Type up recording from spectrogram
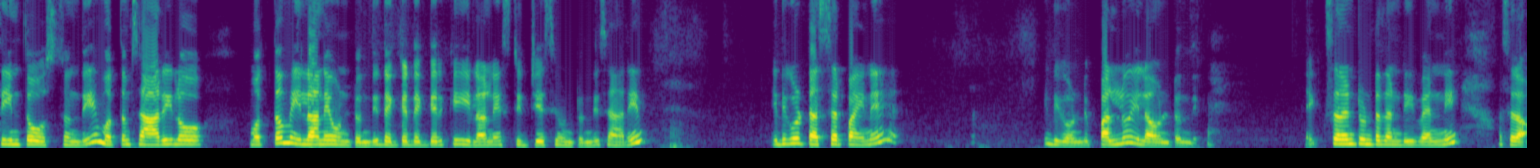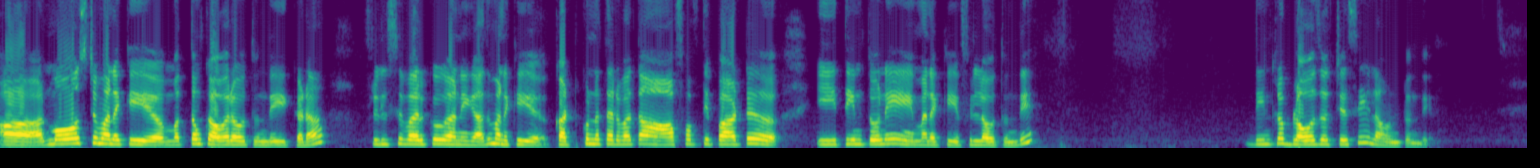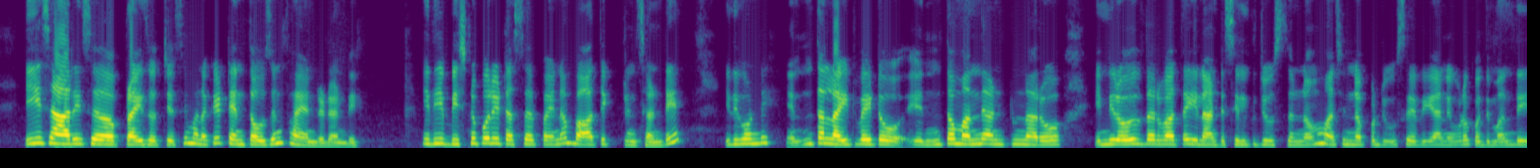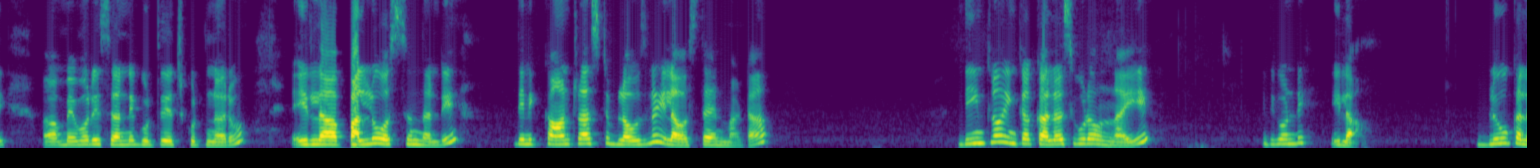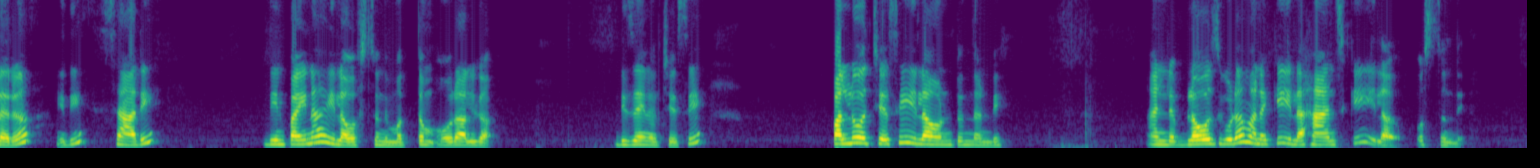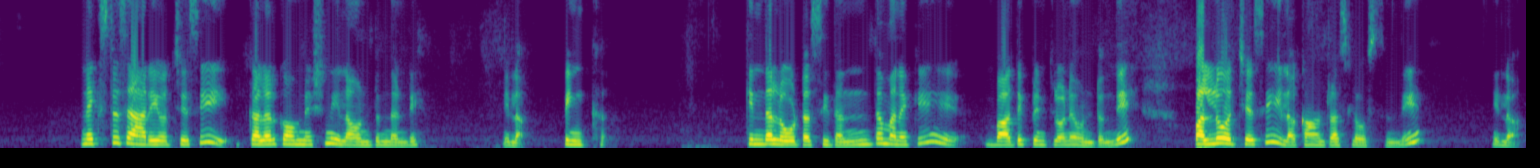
థీమ్తో వస్తుంది. మొత్తం శారీలో మొత్తం ఇలానే ఉంటుంది. దగ్గర దగ్గరికి ఇలానే స్టిచ్ చేసి ఉంటుంది శారీ. ఇది కూడా టస్సర్ పైనే. ఇదిగోండి. పళ్ళు ఇలా ఉంటుంది. ఎక్సలెంట్ ఉంటుందండి ఇవన్నీ. అసలు ఆల్మోస్ట్ మనకి మొత్తం కవర్ అవుతుంది ఇక్కడ. ఫ్రిల్స్ వరకు అని కాదు మనకి కట్టుకున్న తర్వాత హాఫ్ ఆఫ్ ది పార్ట్ ఈ థీమ్తోనే మనకి ఫిల్ అవుతుంది. దీంట్లో బ్లౌజ్ వచ్చేసి ఇలా ఉంటుంది. ఈ శారీస్ ప్రైస్ వచ్చేసి మనకి టెన్ థౌజండ్ ఫైవ్ హండ్రెడ్ అండి. ఇది బిష్ణుపురి టస్సర్ పైన బాతిక్ ప్రింట్స్ అండి. ఇదిగోండి ఎంత లైట్ వెయిట్ ఎంతమంది అంటున్నారో ఎన్ని రోజుల తర్వాత ఇలాంటి సిల్క్ చూస్తున్నాం మా చిన్నప్పుడు చూసేది అని కూడా కొద్దిమంది మెమొరీస్ అన్నీ గుర్తు తెచ్చుకుంటున్నారు. ఇలా పళ్ళు వస్తుందండి. దీనికి కాంట్రాస్ట్ బ్లౌజులు ఇలా వస్తాయన్నమాట. దీంట్లో ఇంకా కలర్స్ కూడా ఉన్నాయి. ఇదిగోండి ఇలా. బ్లూ కలర్ ఇది శారీ. దీనిపైన ఇలా వస్తుంది మొత్తం ఓవరాల్గా డిజైన్ వచ్చేసి. పళ్ళు వచ్చేసి ఇలా ఉంటుందండి. అండ్ బ్లౌజ్ కూడా మనకి ఇలా హ్యాండ్స్కి ఇలా వస్తుంది. నెక్స్ట్ శారీ వచ్చేసి కలర్ కాంబినేషన్ ఇలా ఉంటుందండి. ఇలా పింక్. కింద లోటస్ ఇదంతా మనకి బాతిక్ ప్రింట్లోనే ఉంటుంది. పళ్ళు వచ్చేసి ఇలా కాంట్రాస్ట్లో వస్తుంది. ఇలా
